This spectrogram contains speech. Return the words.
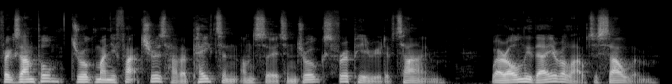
For example, drug manufacturers have a patent on certain drugs for a period of time, where only they are allowed to sell them.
